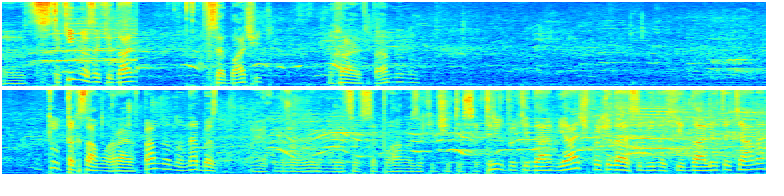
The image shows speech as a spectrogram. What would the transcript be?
Е, З такими закиданнями все бачить, грає впевнено. Тут так само грає впевнено, не без. Як ми вже говорили, це все погано закінчитися. Тріль прокидає м'яч, прокидає собі на хід далі Тетяна.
